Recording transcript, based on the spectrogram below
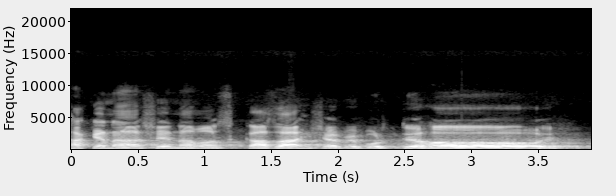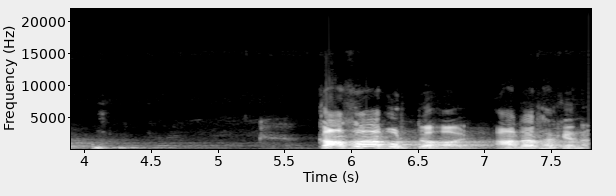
থাকে না, সে নামাজ কাজা হিসাবে পড়তে হয়। কাজা পড়তে হয়, আদা থাকে না।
